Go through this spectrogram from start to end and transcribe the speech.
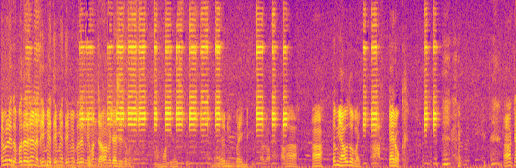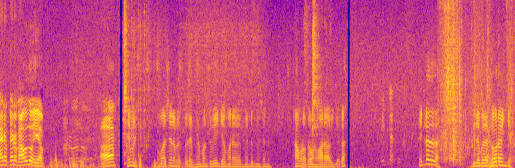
ફેમિલી તો બધા છે ને ધીમે ધીમે ધીમે બધા મહેમાન જવા મીડા છે ભાઈ. હા, મોટી હસ્તી. એની ભાઈ ને હા હા તમે આવજો ભાઈ. હા. કાયરોક. હા કાયરોક કાયરોક આવજો એમ હા ફેમિલી. અમારે છે ને ભાઈ બધા મહેમાન તો વેજ ગયા અમારે હવે મેડમ છે ને ઠામડા ધોરણ વાર આવી ગયા કા? એટલા દાદા બીજા બધા ધોરાઈ ગયા?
